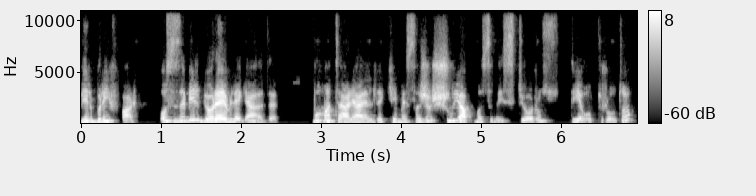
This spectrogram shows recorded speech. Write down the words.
Bir brief var. O size bir görevle geldi. bu materyaldeki mesajın şunu yapmasını istiyoruz diye oturuldu.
